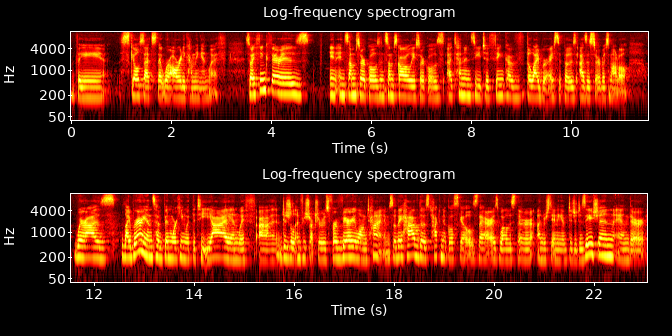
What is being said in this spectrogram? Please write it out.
the skill sets that we're already coming in with. So I think there is in, in some circles, in some scholarly circles, a tendency to think of the library, I suppose, as a service model. Whereas librarians have been working with the TEI and with uh, digital infrastructures for a very long time. So they have those technical skills there as well as their understanding of digitization and their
